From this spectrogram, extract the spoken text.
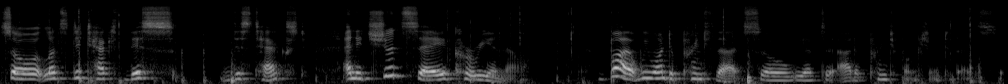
So let's detect this, this text and it should say Korean now. But we want to print that, so we have to add a print function to that. So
